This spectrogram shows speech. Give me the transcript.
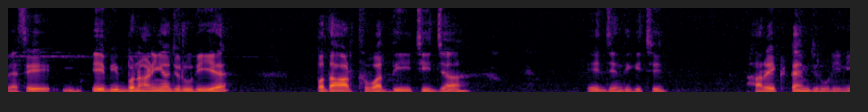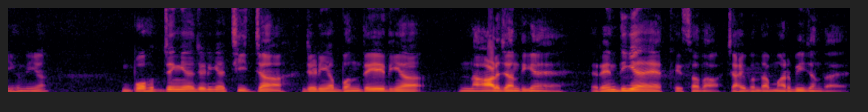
ਵੈਸੇ ਇਹ ਵੀ ਬਣਾਉਣੀਆਂ ਜ਼ਰੂਰੀ ਹੈ। ਪਦਾਰਥਵਾਦੀ ਚੀਜ਼ਾਂ ਇਹ ਜ਼ਿੰਦਗੀ 'ਚ ਹਰ ਇੱਕ ਟਾਈਮ ਜ਼ਰੂਰੀ ਨਹੀਂ ਹੁੰਦੀਆਂ। ਬਹੁਤ ਜਿਹੀਆਂ ਜਿਹੜੀਆਂ ਚੀਜ਼ਾਂ, ਜਿਹੜੀਆਂ ਬੰਦੇ ਦੀਆਂ ਨਾਲ ਜਾਂਦੀਆਂ ਹੈ ਰਹਿੰਦੀਆਂ ਹੈ ਇੱਥੇ ਸਦਾ, ਚਾਹੇ ਬੰਦਾ ਮਰ ਵੀ ਜਾਂਦਾ ਹੈ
